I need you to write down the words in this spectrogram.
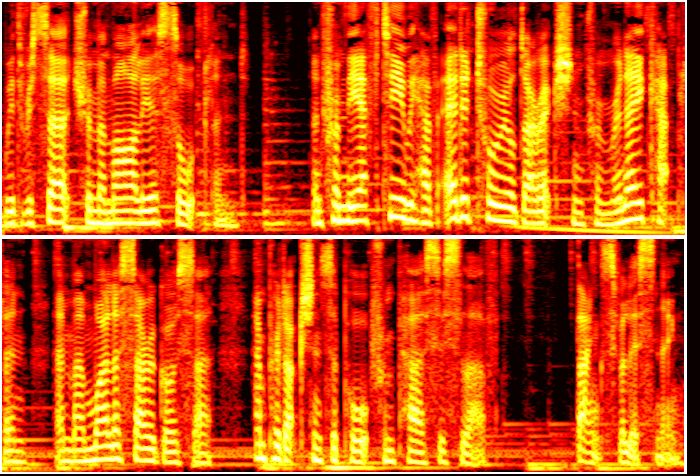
with research from Amalia Sortland. And from the FT, we have editorial direction from Renee Kaplan and Manuela Saragosa, and production support from Persis Love. Thanks for listening.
